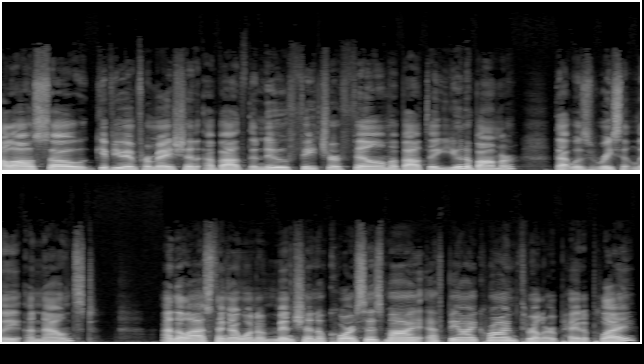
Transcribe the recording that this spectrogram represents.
I'll also give you information about the new feature film about the Unabomber that was recently announced. And the last thing I want to mention, of course, is my FBI crime thriller, Pay to Play.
